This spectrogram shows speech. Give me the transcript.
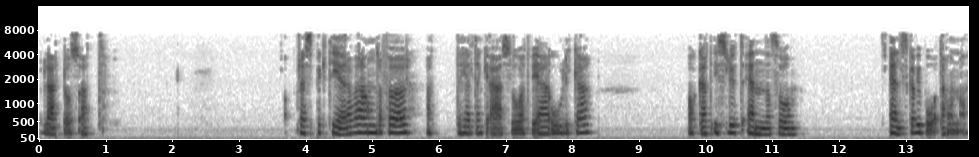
lärt oss att respektera varandra för. Att det helt enkelt är så att vi är olika. Och att i slutändan så älskar vi båda honom.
